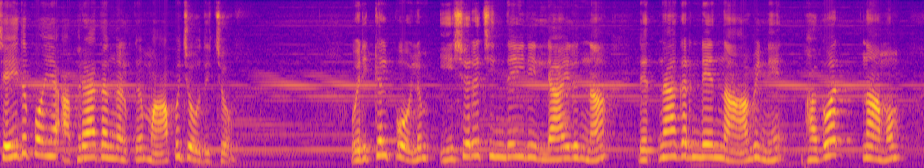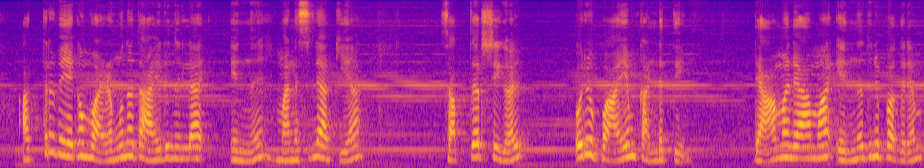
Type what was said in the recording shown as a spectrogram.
ചെയ്തു പോയ അപരാധങ്ങൾക്ക് മാപ്പ് ചോദിച്ചു. ഒരിക്കൽ പോലും ഈശ്വര ചിന്തയിലില്ലായിരുന്ന രത്നാകരന്റെ നാവിന് ഭഗവത് നാമം അത്ര വേഗം വഴങ്ങുന്നതായിരുന്നില്ല എന്ന് മനസ്സിലാക്കിയ സപ്തർഷികൾ ഒരു ഉപായം കണ്ടെത്തി. രാമരാമ എന്നതിനു പകരം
